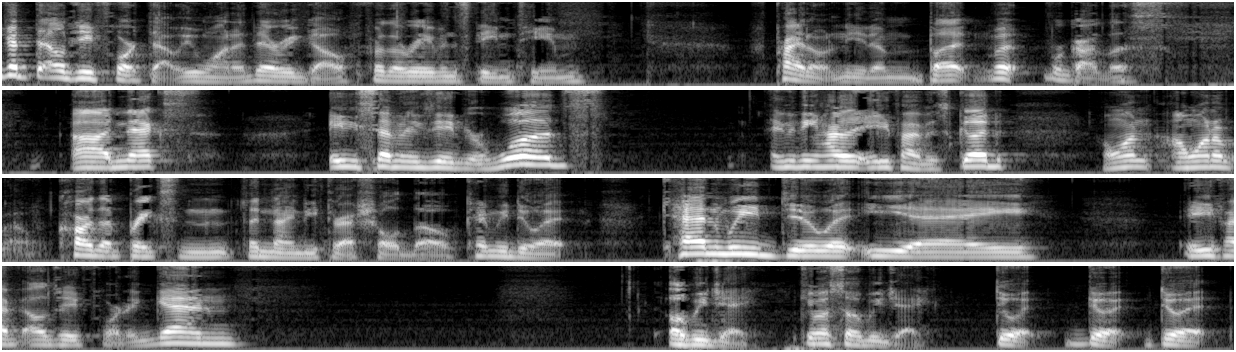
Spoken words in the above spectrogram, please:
got the LJ Fort that we wanted. There we go. For the Ravens theme team. Probably don't need him, but, but regardless. Uh, next, 87 Xavier Woods. Anything higher than 85 is good. I want I want a card that breaks the 90 threshold, though. Can we do it? Can we do it, EA? 85 LJ Fort again. OBJ. Give us OBJ. Do it. Do it. Do it.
